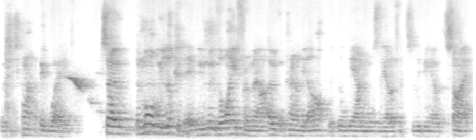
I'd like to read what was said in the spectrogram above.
which is quite a big wave. So the more we look at it, we move away from our overcrowded ark with all the animals and the elephants living over the side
